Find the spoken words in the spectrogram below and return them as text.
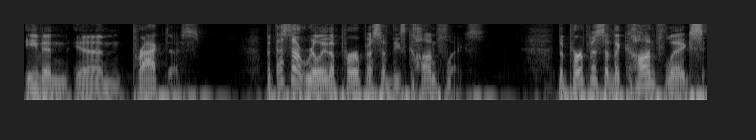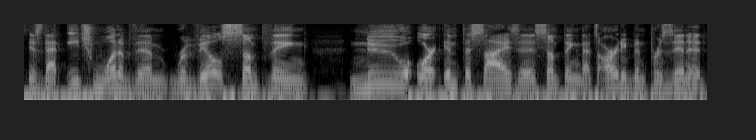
even in practice. But that's not really the purpose of these conflicts. The purpose of the conflicts is that each one of them reveals something new or emphasizes something that's already been presented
